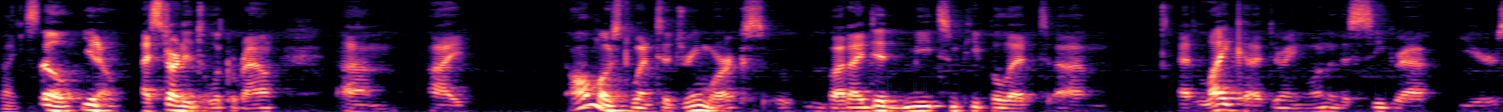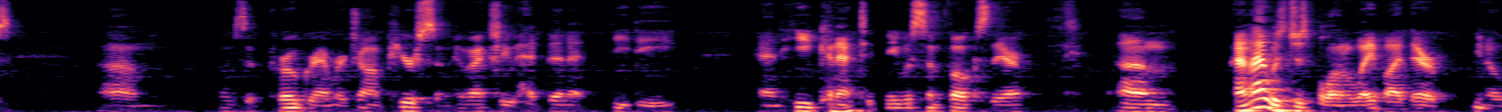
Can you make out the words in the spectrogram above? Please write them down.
Right. So, you know, I started to look around. Um, I almost went to DreamWorks, but I did meet some people at um, at Laika during one of the SIGGRAPH years. Um, there was a programmer, John Pearson, who actually had been at DD, and he connected me with some folks there. Um, and I was just blown away by their, you know,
